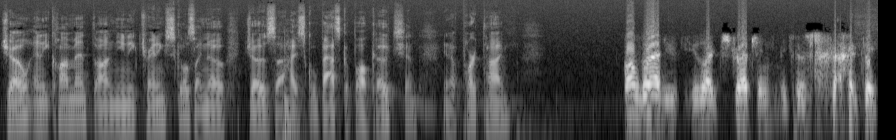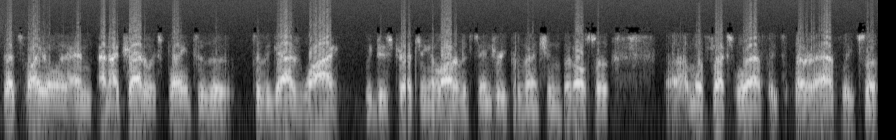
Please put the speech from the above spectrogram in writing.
Joe, any comment on unique training skills? I know Joe's a high school basketball coach and you know part time. Well, I'm glad you, you like stretching because I think that's vital, and, and I try to explain to the to the guys why we do stretching. A lot of it's injury prevention, but also uh, more flexible athletes, better athletes. So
